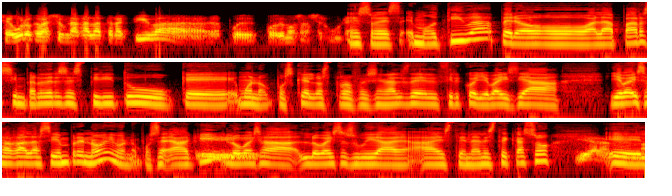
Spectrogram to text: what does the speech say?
seguro que va a ser una gala atractiva, podemos asegurar. Eso es, emotiva, pero a la par sin perder ese espíritu que, bueno, pues que los profesionales del circo lleváis ya, lleváis a gala siempre, ¿no? Y bueno, pues aquí lo vais a, lo vais a subir a, escena. En este caso, el,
